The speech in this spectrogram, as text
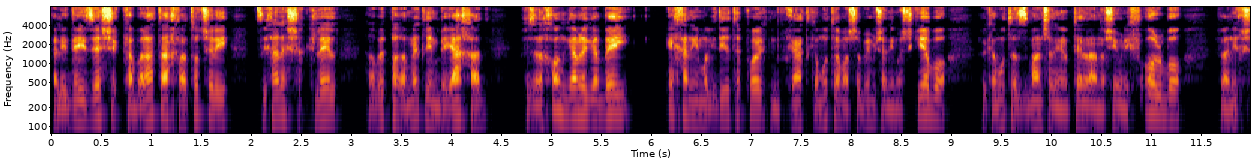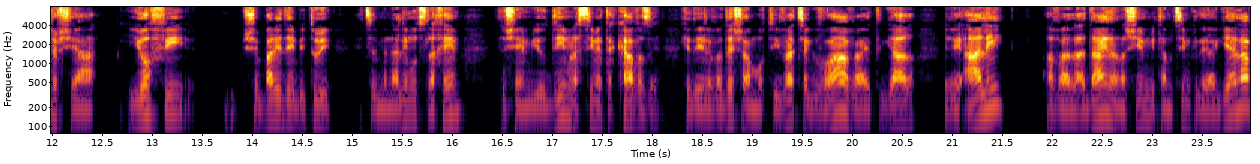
על ידי זה שקבלת ההחלטות שלי צריכה לשקלל הרבה פרמטרים ביחד, וזה נכון גם לגבי איך אני מגדיר את הפרויקט מבחינת כמות המשאבים שאני משקיע בו וכמות הזמן שאני נותן לאנשים לפעול בו, ואני חושב שהיופי שבא לידי ביטוי אצל מנהלים מוצלחים זה שהם יודעים לשים את הקו הזה כדי לוודא שהמוטיבציה גבוהה והאתגר ריאלי, אבל עדיין אנשים מתאמצים כדי להגיע אליו,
